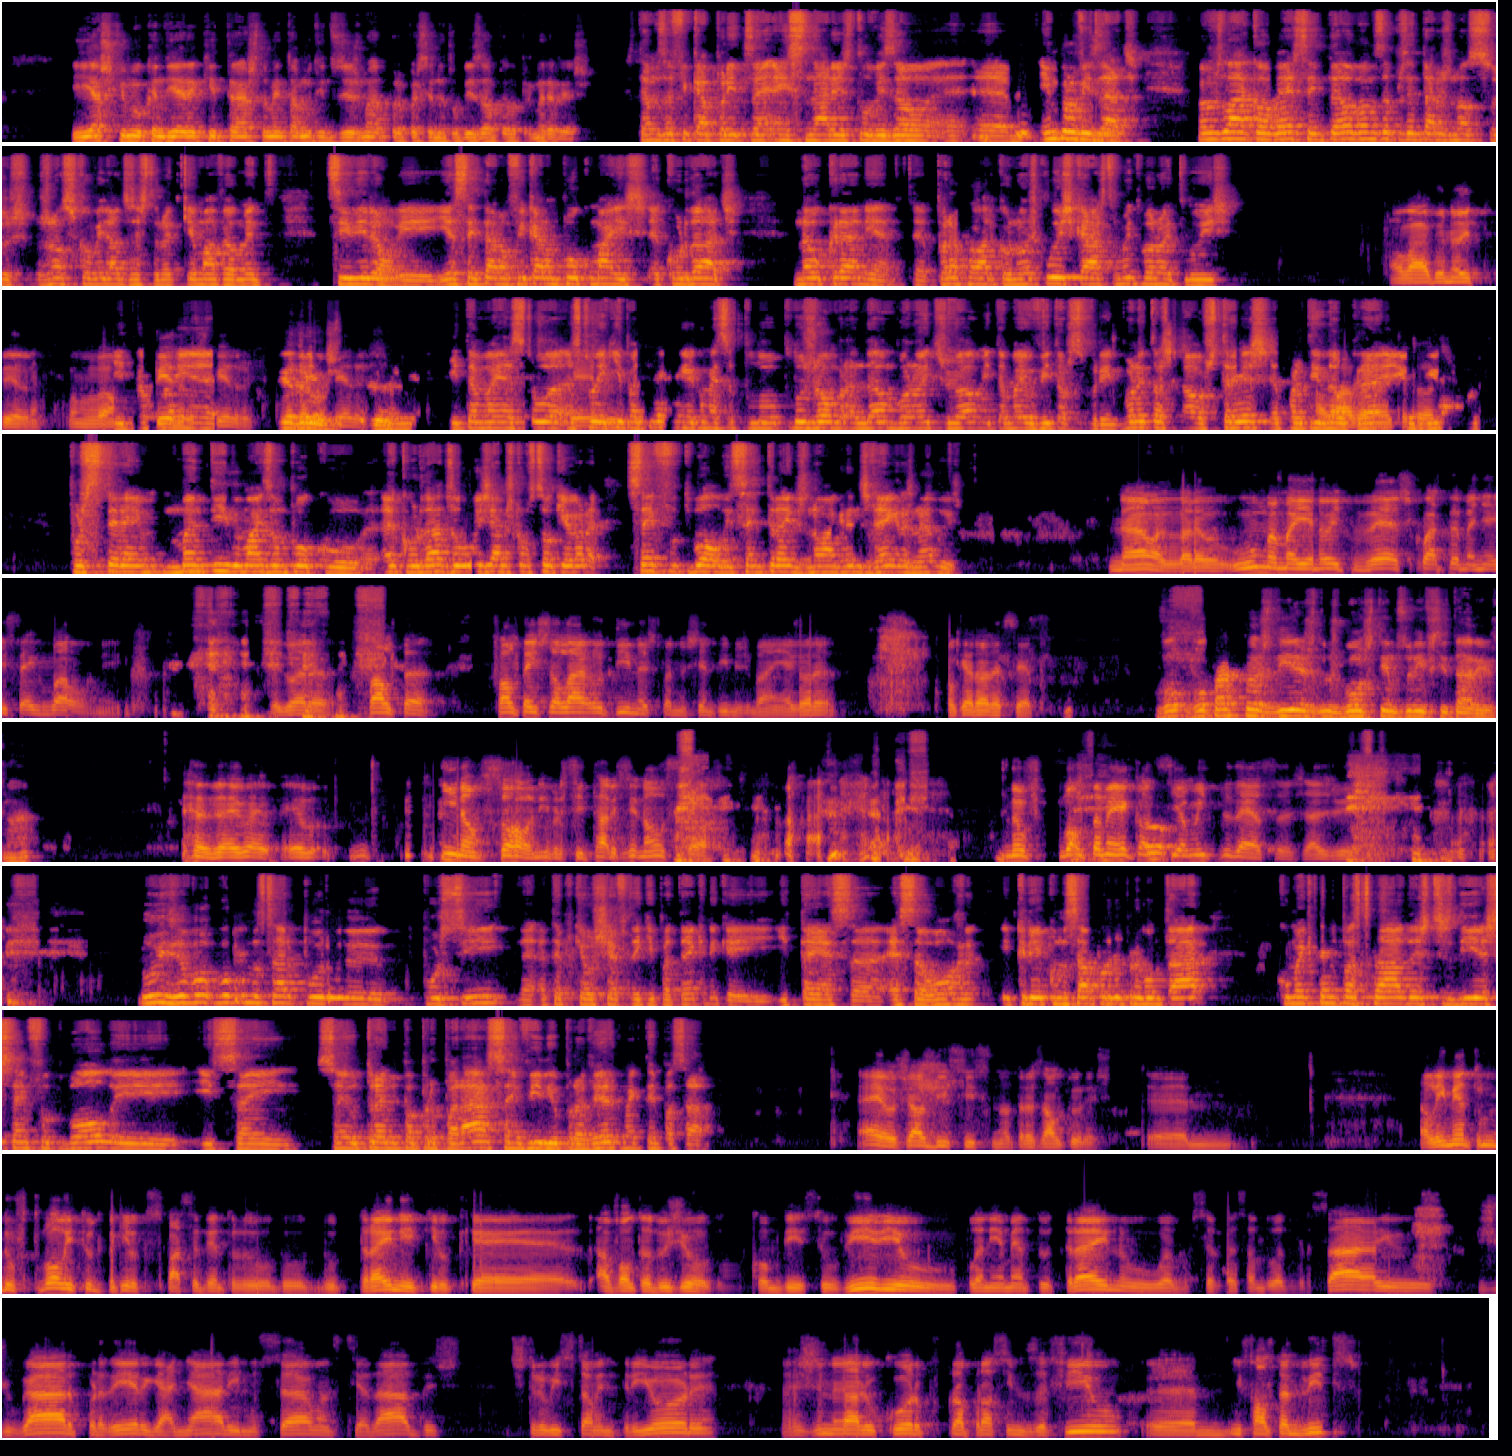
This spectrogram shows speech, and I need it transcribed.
E acho que o meu candeeiro aqui de trás também está muito entusiasmado por aparecer na televisão pela primeira vez. Estamos a ficar peritos em, em cenários de televisão uh, improvisados. Vamos lá à conversa então, vamos apresentar os nossos, os nossos convidados esta noite que amavelmente decidiram e, e aceitaram ficar um pouco mais acordados na Ucrânia uh, para falar connosco. Luís Castro, muito boa noite, Luís. Olá, boa noite, Pedro. Como vão? Também, Pedro, Pedro. Pedro. Pedro e também a sua, a sua equipa técnica começa pelo, pelo João Brandão. Boa noite, João, e também o Vítor Severino. Boa noite aos, aos três, a partir Olá, da Ucrânia, por, por se terem mantido mais um pouco acordados. O Luís já nos confessou que agora, sem futebol e sem treinos, não há grandes regras, não é, Luís? Não, agora uma, meia-noite, dez, quatro da manhã, isso é igual, amigo. Agora falta, falta instalar rotinas para nos sentirmos bem. Agora, qualquer hora é certo. Voltar para os dias dos bons tempos universitários, não é? E não só universitários, e não só. No futebol também acontecia muito dessas, às vezes. Luís, eu vou, vou, começar por, por si, né, até porque é o chefe da equipa técnica e, e, tem essa, essa honra, e queria começar por lhe perguntar como é que tem passado estes dias sem futebol e, e sem, sem o treino para preparar, sem vídeo para ver, como é que tem passado? É, eu já disse isso noutras alturas. Um, Alimento-me do futebol e tudo aquilo que se passa dentro do, do, do, treino e aquilo que é à volta do jogo. Como disse, o vídeo, o planeamento do treino, a observação do adversário, jogar, perder, ganhar, emoção, ansiedades, distribuição interior, regenerar o corpo para o próximo desafio um, e faltando isso,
